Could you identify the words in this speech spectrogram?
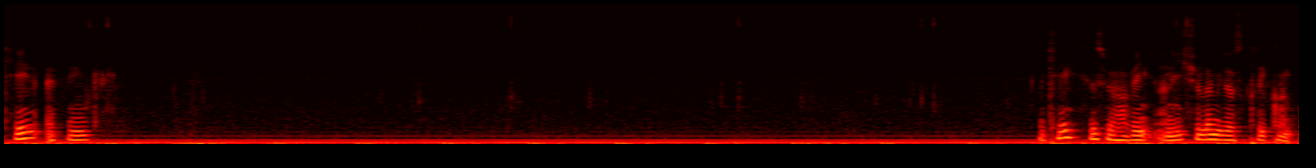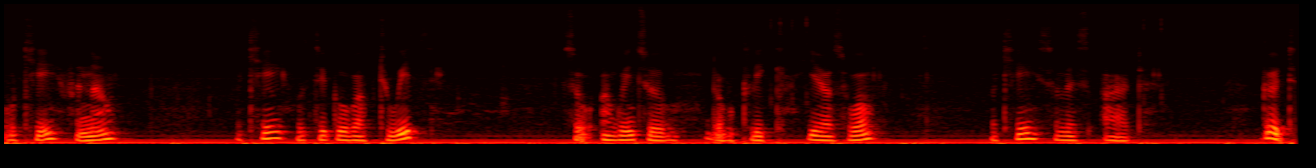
Okay I think okay since we're having an issue let me just click on ok for now. Okay we'll still go back to width so I'm going to double click here as well okay so let's add. Good.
